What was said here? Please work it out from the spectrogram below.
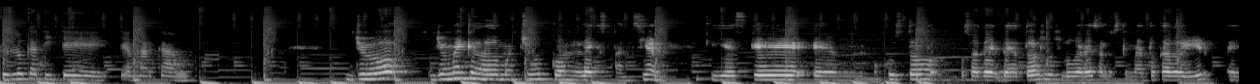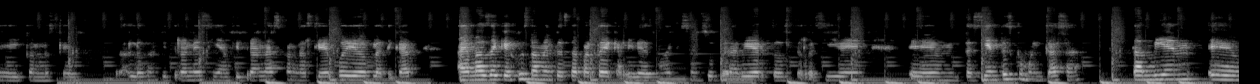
qué es lo que a ti te, te, ha marcado? Yo, yo me he quedado mucho con la expansión y es que eh, justo, o sea, de, de, todos los lugares a los que me ha tocado ir y eh, con los que los anfitriones y anfitrionas con las que he podido platicar, además de que justamente esta parte de calidez, ¿no? de que son súper abiertos, te reciben, eh, te sientes como en casa, también eh,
